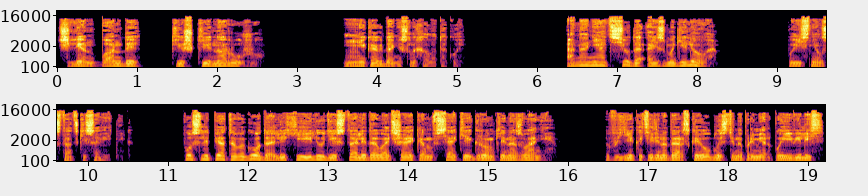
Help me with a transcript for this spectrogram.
Член банды кишки наружу. Никогда не слыхала такой. Она не отсюда, а из Могилева, — пояснил статский советник. После пятого года лихие люди стали давать шайкам всякие громкие названия. В Екатеринодарской области, например, появились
